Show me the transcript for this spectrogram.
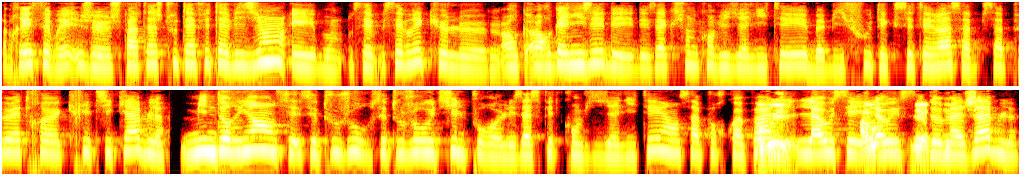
Après, c'est vrai, je, partage tout à fait ta vision. Et bon, c'est vrai que le, organiser des, actions de convivialité, baby-foot, etc., ça, peut être euh, critiquable. Mine de rien, c'est toujours, toujours utile pour les aspects de convivialité. Hein, ça, pourquoi pas. Ah là où c'est ah dommageable,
